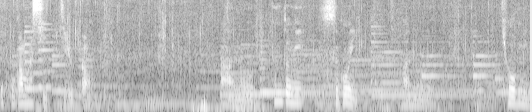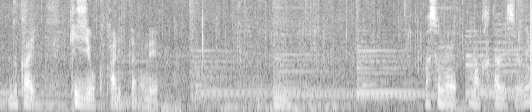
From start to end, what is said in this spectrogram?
おこがましいっていうかあの本当にすごいあの興味深い記事を書かれてたので、うん。まあ、その、まあ、方ですよね。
